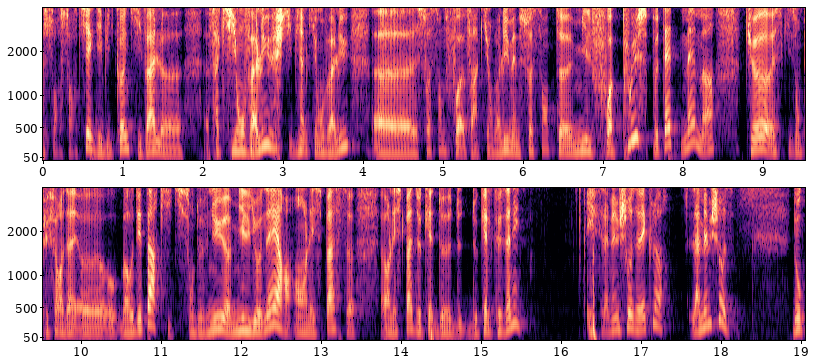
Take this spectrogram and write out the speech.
sont ressortis avec des Bitcoins qui valent, euh, enfin, qui ont valu, je dis bien qui ont valu, euh, 60 fois, enfin, qui ont valu même 60 000 fois plus, peut-être même, hein, que ce qu'ils ont pu faire euh, au, bah, au départ, qui, sont devenus millionnaires en l'espace, en l'espace de, quelques années. Et c'est la même chose avec l'or. La même chose. Donc,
